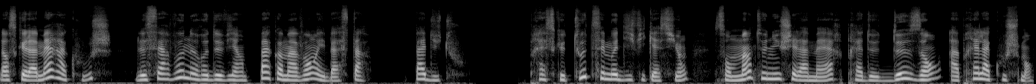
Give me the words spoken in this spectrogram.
Lorsque la mère accouche, le cerveau ne redevient pas comme avant et basta. Pas du tout. Presque toutes ces modifications sont maintenues chez la mère près de deux ans après l'accouchement,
